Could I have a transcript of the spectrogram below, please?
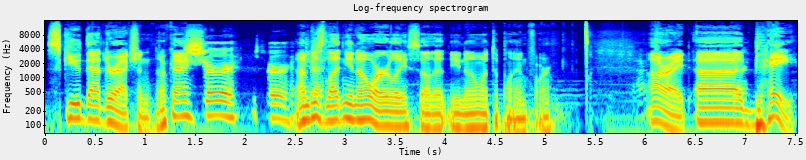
skewed that direction. Okay. Sure, sure. I'm just letting you know early so that you know what to plan for. All right. Uh, hey,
